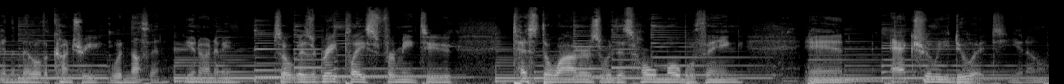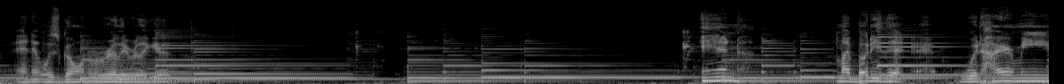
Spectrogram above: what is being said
in the middle of the country with nothing. You know what I mean? So it was a great place for me to test the waters with this whole mobile thing and actually do it, you know. And it was going really, really good. And my buddy that would hire me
